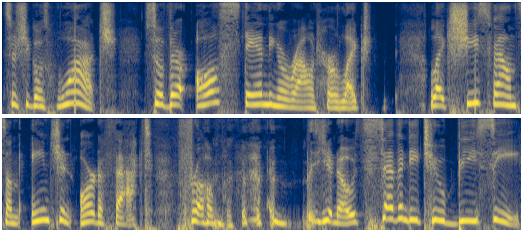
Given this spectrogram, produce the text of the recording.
So she goes, "Watch." So they're all standing around her like like she's found some ancient artifact from you know 72 BC.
